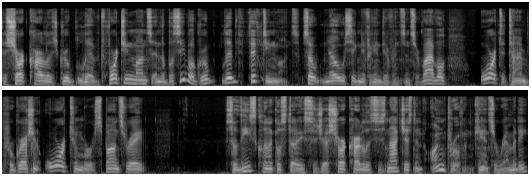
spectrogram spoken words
The shark cartilage group lived 14 months, and the placebo group lived 15 months, so no significant difference in survival, or to time of progression, or tumor response rate. So these clinical studies suggest shark cartilage is not just an unproven cancer remedy,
